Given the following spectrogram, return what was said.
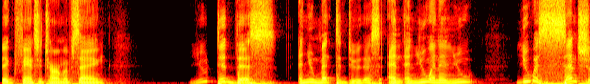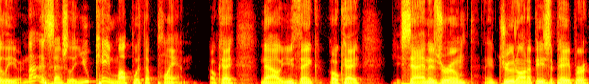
Big fancy term of saying, you did this and you meant to do this, and, and you went in, you, you essentially, or not essentially, you came up with a plan, okay? Now you think, okay, he sat in his room and he drew it on a piece of paper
